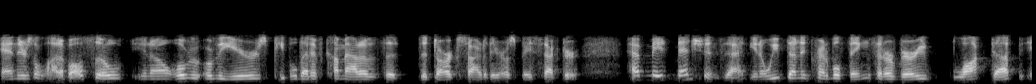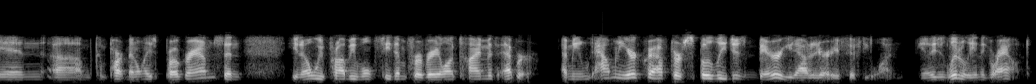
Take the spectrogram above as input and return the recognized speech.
and there's a lot of also, you know, over over the years, people that have come out of the the dark side of the aerospace sector have made mentions that you know we've done incredible things that are very locked up in um, compartmentalized programs, and you know we probably won't see them for a very long time, if ever. I mean, how many aircraft are supposedly just buried out at Area 51? You know, they're literally in the ground.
